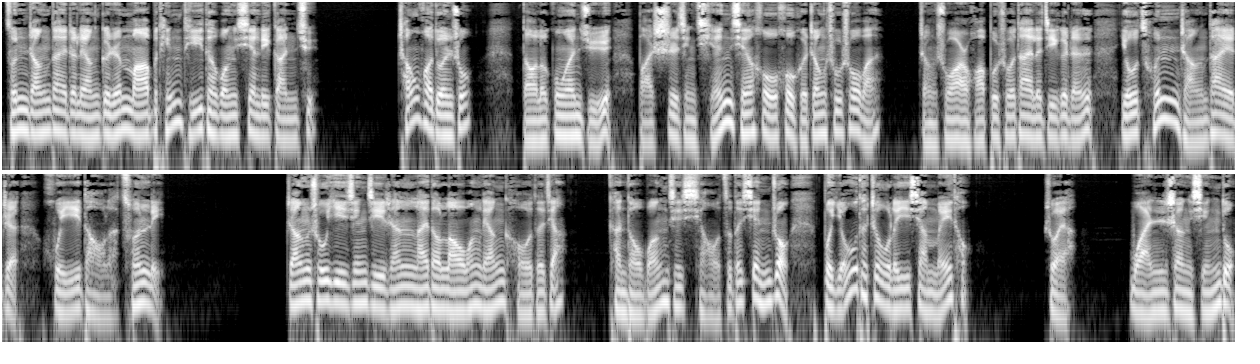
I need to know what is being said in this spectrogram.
村长带着两个人马不停蹄的往县里赶去。长话短说，到了公安局，把事情前前后后和张叔说完。张叔二话不说，带了几个人，由村长带着回到了村里。张叔一行几人来到老王两口子家，看到王家小子的现状，不由得皱了一下眉头，说：“呀，晚上行动。”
